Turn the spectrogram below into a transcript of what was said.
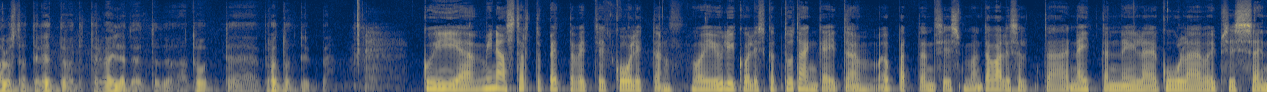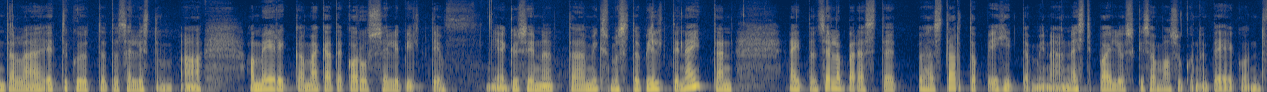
alustavatel ettevõtetel välja töötada toote prototüüpe kui äh, mina startup ettevõtjaid koolitan või ülikoolis ka tudengeid äh, õpetan, siis ma tavaliselt äh, näitan neile ja kuulaja võib siis endale ette kujutada sellist Ameerika mägede karusselli pilti ja küsin, et miks ma seda pilti näitan, näitan sellepärast, et ühe startup'i ehitamine on hästi paljuski samasugune teekond.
